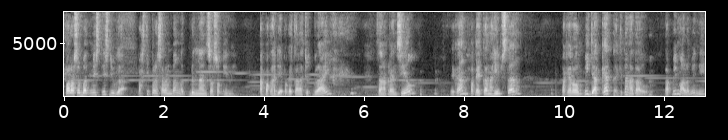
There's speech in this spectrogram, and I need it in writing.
Para sobat mistis juga pasti penasaran banget dengan sosok ini. Apakah dia pakai celana cut bray, celana pensil, ya kan? Pakai celana hipster, pakai rompi, jaket, ya kita nggak tahu. Tapi malam ini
